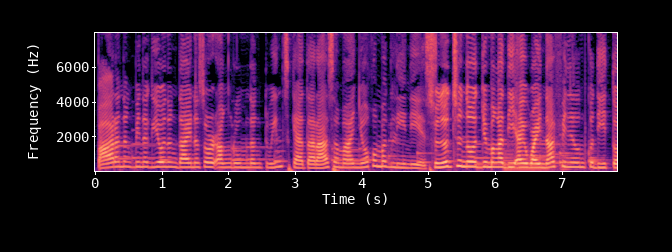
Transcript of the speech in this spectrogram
Para nang binagyo ng dinosaur ang room ng twins, kaya tara, samahan nyo kung maglinis. Sunod-sunod yung mga DIY na finilm ko dito,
